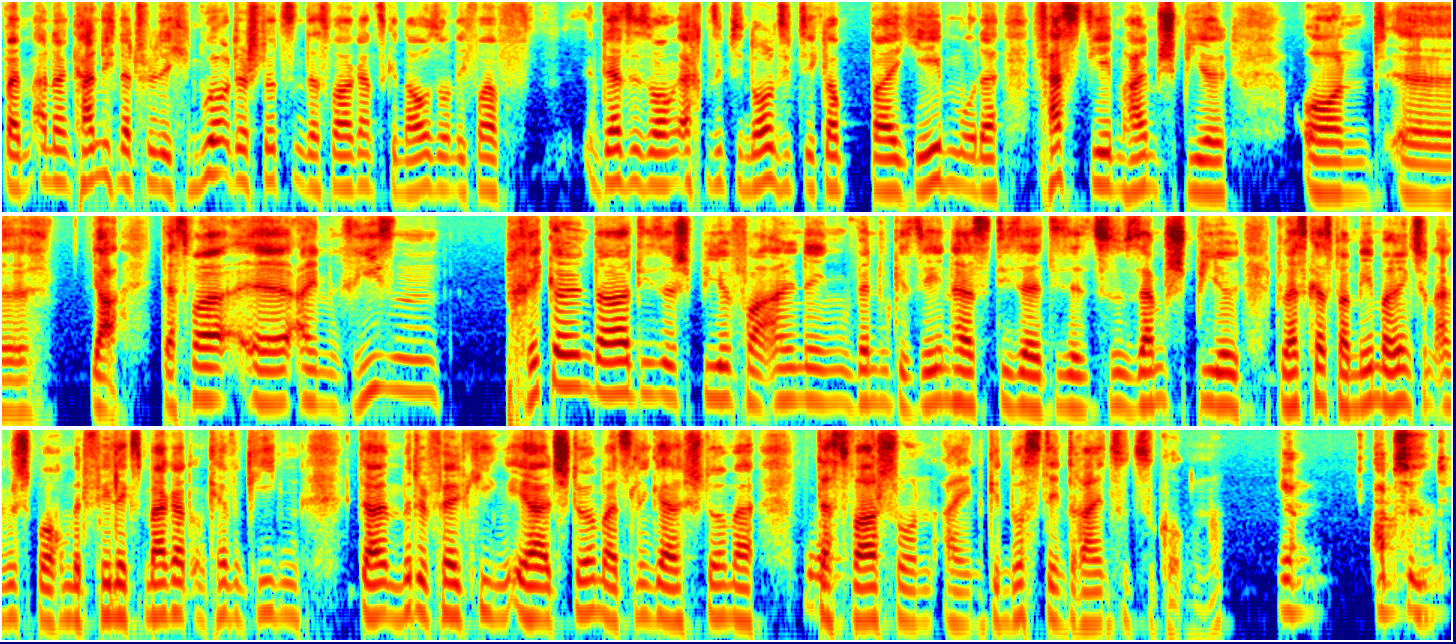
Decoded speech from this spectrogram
beim anderen kann ich natürlich nur unterstützen, das war ganz genauso und ich war in der Saison 78, 79, ich glaube, bei jedem oder fast jedem Heimspiel. Und äh, ja, das war äh, ein riesen prickeln da, dieses Spiel, vor allen Dingen, wenn du gesehen hast, diese, diese Zusammenspiel, du hast Kaspar Memering schon angesprochen, mit Felix Magath und Kevin Keegan, da im Mittelfeld Keegan eher als Stürmer, als linker Stürmer, das war schon ein Genuss, den dreien zuzugucken. Ne? Ja, absolut.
